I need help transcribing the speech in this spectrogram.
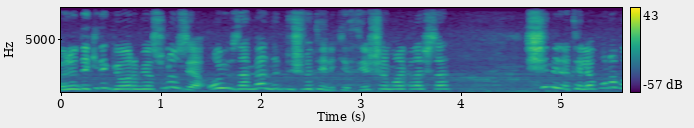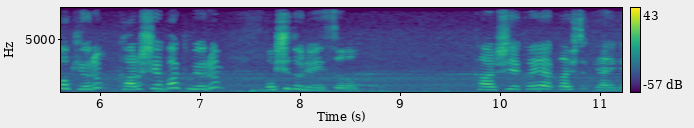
önündekini görmüyorsunuz ya. O yüzden ben de düşme tehlikesi yaşıyorum arkadaşlar. Şimdi de telefona bakıyorum, karşıya bakmıyorum. Başı dönüyor insanın. Karşı yakaya yaklaştık. Yani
